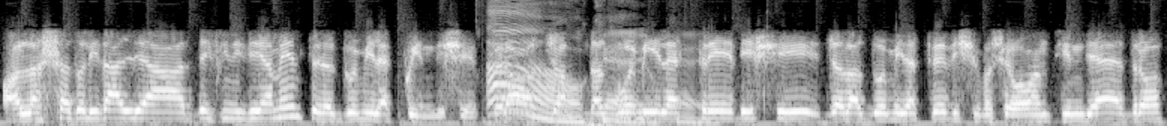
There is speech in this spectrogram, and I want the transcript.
Ho lasciato l'Italia definitivamente nel 2015, ah, però già okay, dal 2013, okay. già dal 2013 facevo avanti e indietro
